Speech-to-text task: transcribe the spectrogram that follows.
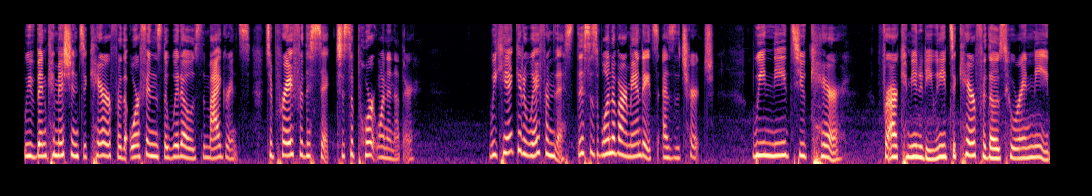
we've been commissioned to care for the orphans, the widows, the migrants, to pray for the sick, to support one another. We can't get away from this. This is one of our mandates as the church. We need to care for our community, we need to care for those who are in need.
